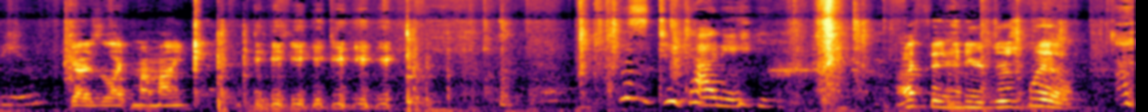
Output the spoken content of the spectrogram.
view. You guys like my mic? This is too tiny. I fit in here just well. I'm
